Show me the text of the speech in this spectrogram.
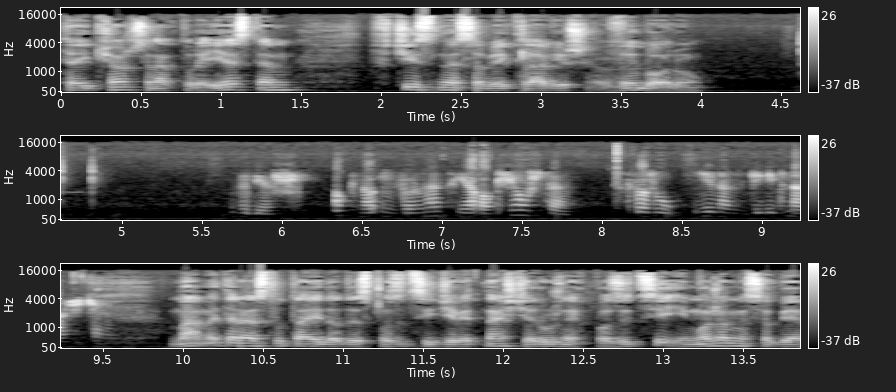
tej książce, na której jestem, wcisnę sobie klawisz wyboru. Wybierz. Okno informacja o książce. Stworzył 1 z 19. Mamy teraz tutaj do dyspozycji 19 różnych pozycji i możemy sobie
